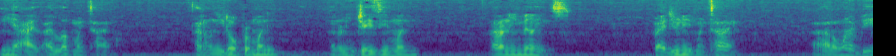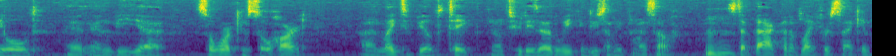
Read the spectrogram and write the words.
yeah, I, I love my time. I don't need Oprah money. I don't need Jay Z money. I don't need millions. But I do need my time. I don't want to be old and, and be uh, so working so hard. I'd like to be able to take you know two days out of the week and do something for myself. Step back out of life for a second,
